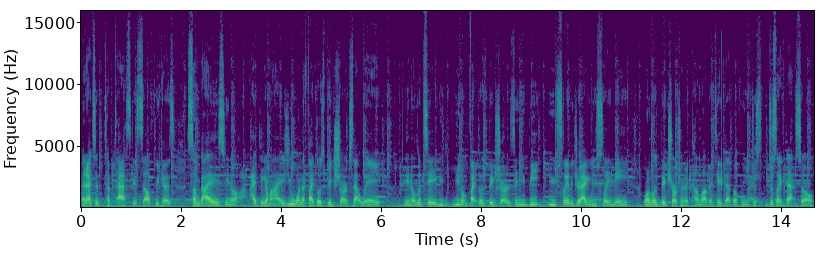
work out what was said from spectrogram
that's a tough task itself because some guys you know, I think in my eyes, you want to fight those big sharks. That way, you know, let's say you, you don't fight those big sharks and you beat, you slay the dragon, you slay me, one of those big sharks are going to come up and take that belt from you right. just, just like that. So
